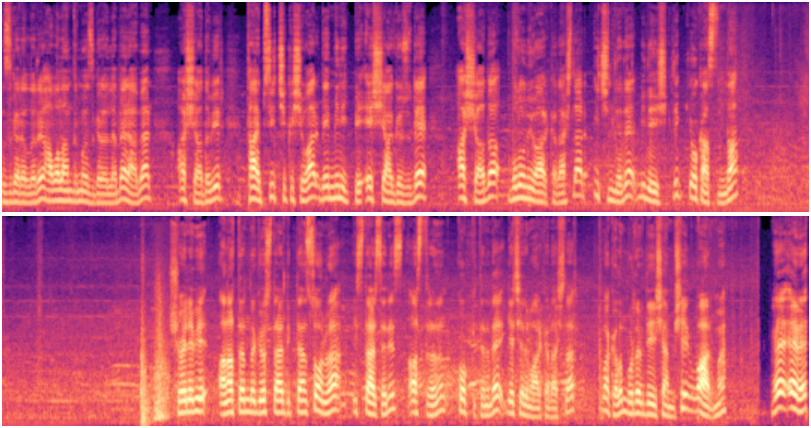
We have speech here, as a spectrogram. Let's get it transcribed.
ızgaraları, havalandırma ızgaralarıyla beraber aşağıda bir Type-C çıkışı var ve minik bir eşya gözü de aşağıda bulunuyor arkadaşlar. İçinde de bir değişiklik yok aslında. Şöyle bir anahtarını da gösterdikten sonra isterseniz Astra'nın kokpitine de geçelim arkadaşlar. Bakalım burada bir değişen bir şey var mı? Ve evet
